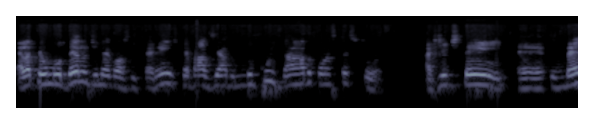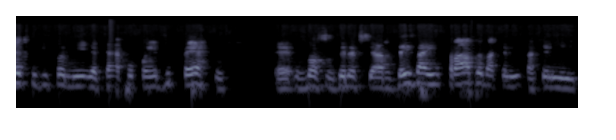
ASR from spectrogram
Ela tem um modelo de negócio diferente que é baseado no cuidado com as pessoas. A gente tem é, um médico de família que acompanha de perto é, os nossos beneficiários desde a entrada daquele, daquele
